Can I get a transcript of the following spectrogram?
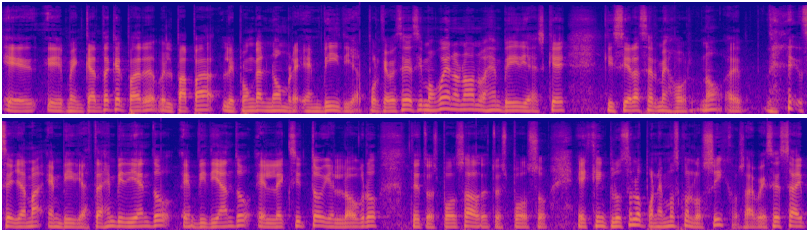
eh, eh, me encanta que el padre, el Papa le ponga el nombre, envidia, porque a veces decimos, bueno, no, no es envidia, es que quisiera ser mejor. No, eh, se llama envidia. Estás envidiando, envidiando el éxito y el logro de tu esposa o de tu esposo. Es que incluso lo ponemos con los hijos. A veces hay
